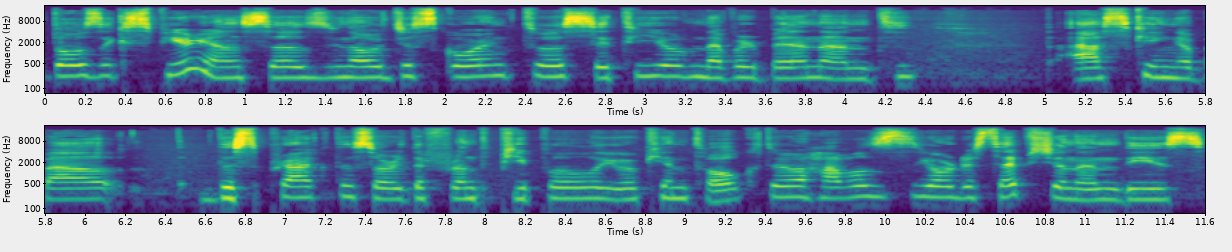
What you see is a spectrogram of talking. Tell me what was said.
those experiences, you know, just going to a city you've never been and asking about this practice or different people you can talk to. How was your reception in these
